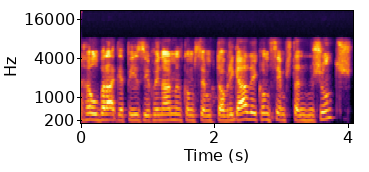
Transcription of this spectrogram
Raul Braga, Pizzi e Rui Norman, como sempre, muito obrigada e como sempre estamos juntos.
